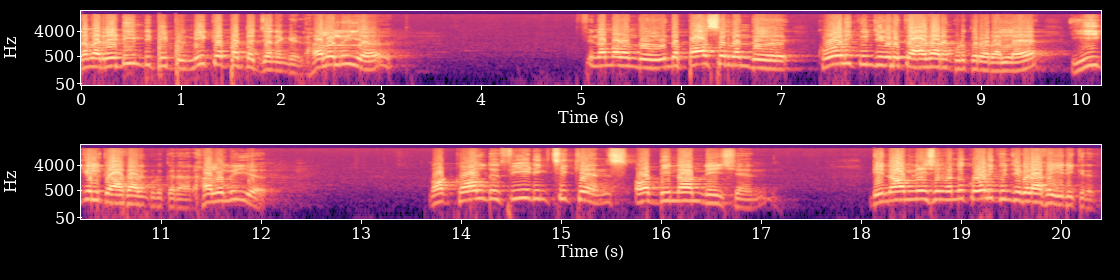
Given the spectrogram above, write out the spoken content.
நம்ம ரெடீம்டு பீப்புள் மீட்கப்பட்ட ஜனங்கள். ஹலலுய நம்ம வந்து இந்த பாஸ்டர் வந்து கோழி குஞ்சுகளுக்கு ஆகாரம் கொடுக்கிறவர் அல்ல ஈகிளுக்கு ஆகாரம் கொடுக்கிறார். Hallelujah not call the feeding chickens or denomination denomination வந்து கோழி குஞ்சுகளாக இருக்கிறது.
